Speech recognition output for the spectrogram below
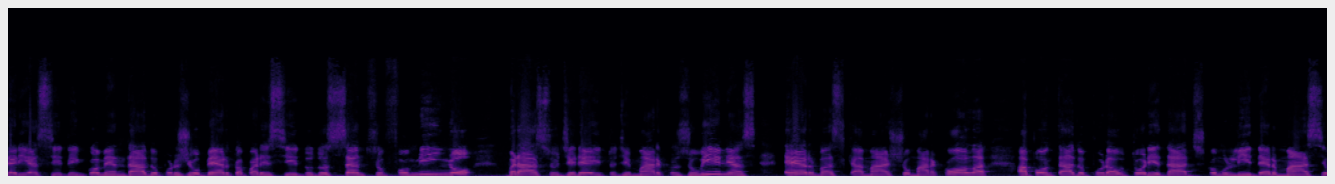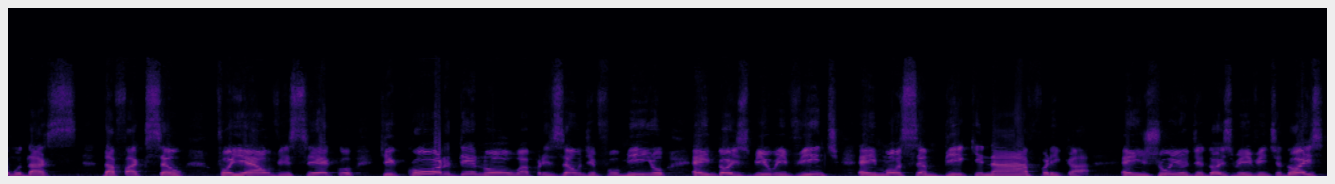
teria sido encomendado por Gilberto Aparecido dos Santos, o Fuminho, braço direito de Marcos Williams, Erbas Camacho Marcola, apontado por autoridades como líder máximo das, da facção. Foi Elvis Seco que coordenou a prisão de Fuminho em 2020 em Moçambique, na África. Em junho de 2022,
